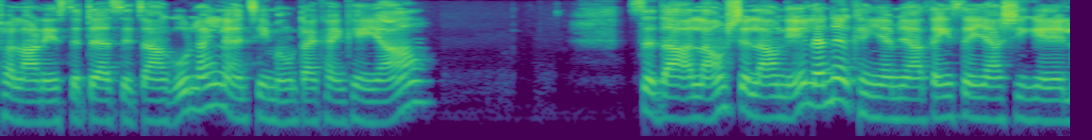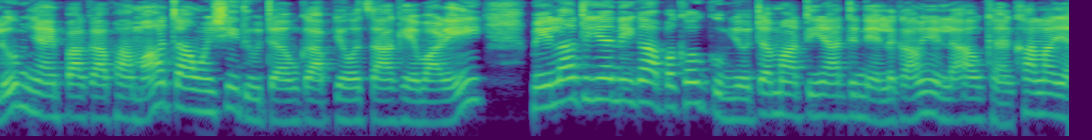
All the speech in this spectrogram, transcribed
ထွက်လာတဲ့စစ်တပ်စစ်ကြောင်းကိုလိုက်လံချိန်မုံတိုက်ခိုက်ခဲ့ရာ စစ်သားအလောင်းရှစ်လောင်းနဲ့လက်နက်ခဲယမ်းများတင်ဆက်ရရှိခဲ့တယ်လို့မြိုင်ပါကဖာမှတာဝန်ရှိသူတအုပ်ကပြောကြားခဲ့ပါတယ်။မေလတရက်နေ့ကပခုတ်ကူမျိုးတမတရားတင်တဲ့၎င်းရဲ့လက်အောက်ခံခလာရ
